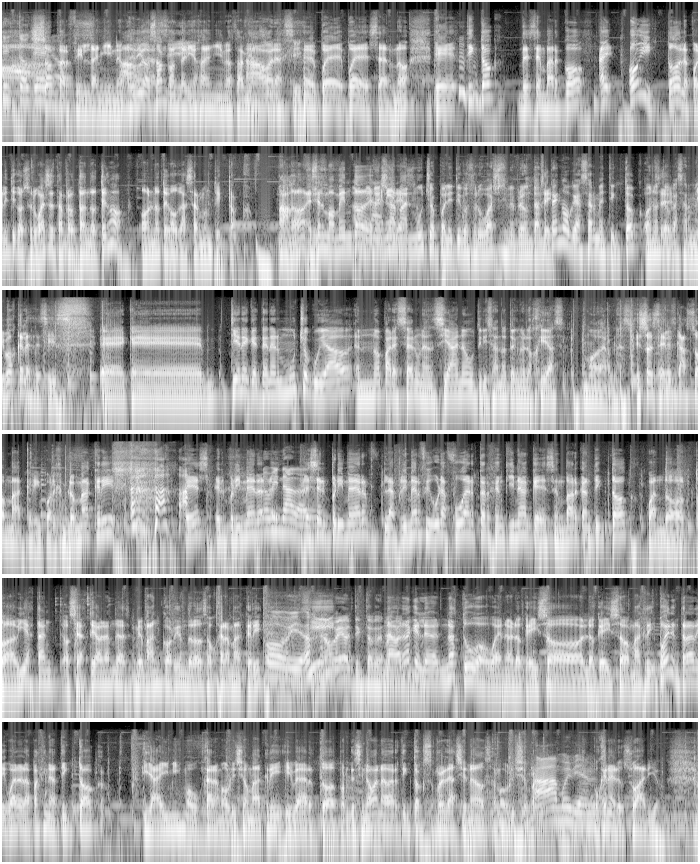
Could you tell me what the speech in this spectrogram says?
TikTokeros. son perfil dañino. Ahora Digo, son sí. contenidos dañinos también. Ahora sí. puede, puede ser, ¿no? Eh, TikTok desembarcó. Ay, hoy todos los políticos uruguayos están preguntando: ¿tengo o no tengo que hacerme un TikTok? Ah, ¿No? sí, es el momento A mí de me llaman eso. muchos políticos uruguayos y me preguntan, Sí. ¿tengo que hacerme TikTok o no Sí. tengo que hacerme ¿Y vos qué TikTok? les decís? Eh, que tiene que tener mucho cuidado en no parecer un anciano utilizando tecnologías modernas. Eso es el caso Macri, por ejemplo. Macri es el primer, No vi nada, es el primer, la primer figura fuerte argentina que desembarca en TikTok cuando todavía están, o sea, estoy hablando, de- me van corriendo los dos a buscar a Macri. Obvio. Y No veo el TikTok de La Macri verdad que le- no estuvo bueno lo que hizo lo que hizo Macri. Pueden entrar igual a la página TikTok y ahí mismo buscar a Mauricio Macri y ver todo, porque si no van a ver TikToks relacionados a Mauricio Macri. Ah, muy bien. Busquen el usuario.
